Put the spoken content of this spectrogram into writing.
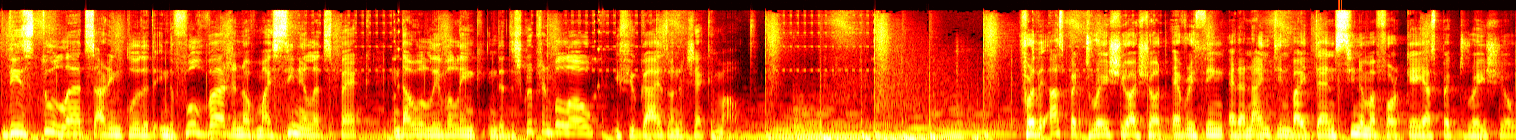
These two LUTs are included in the full version of my Cine LUT pack and I will leave a link in the description below if you guys want to check them out. For the aspect ratio, I shot everything at a 19 by 10 Cinema 4K aspect ratio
